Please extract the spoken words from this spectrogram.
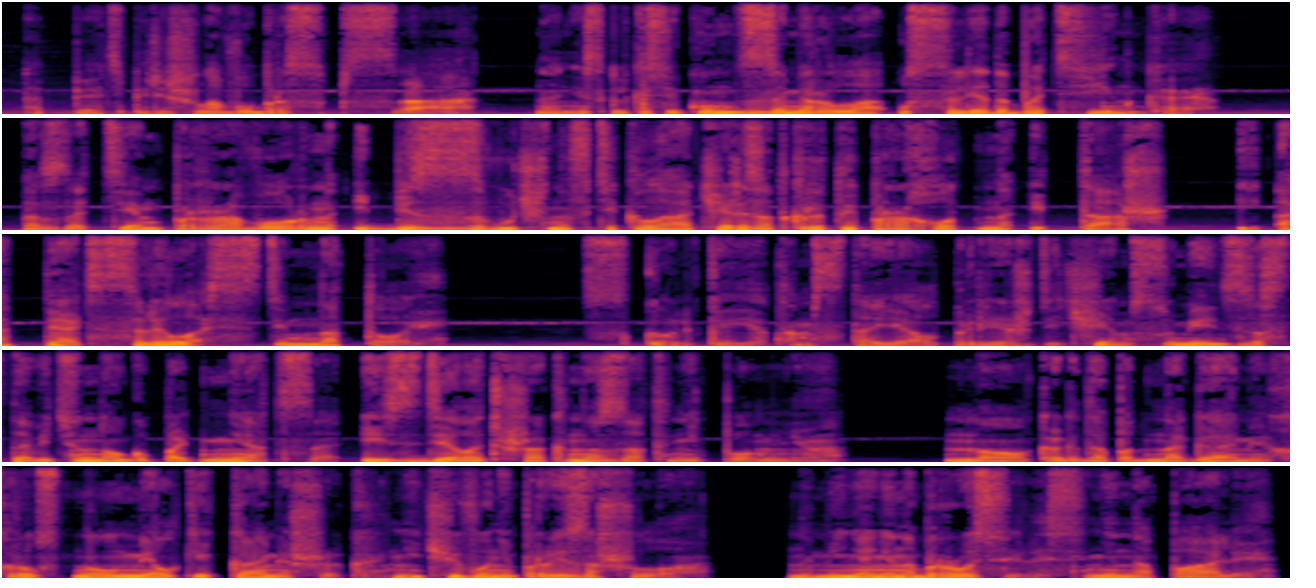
Опять перешла в образ пса, на несколько секунд замерла у следа ботинка, а затем проворно и беззвучно втекла через открытый проход на этаж и опять слилась с темнотой. Сколько я там стоял, прежде чем суметь заставить ногу подняться и сделать шаг назад, не помню. Но когда под ногами хрустнул мелкий камешек, ничего не произошло. На меня не набросились, не напали.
